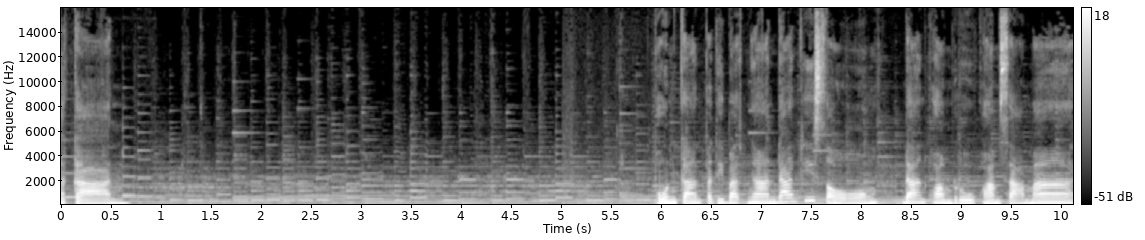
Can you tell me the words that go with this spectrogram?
ชการ ผลการปฏิบัติงานด้านที่ 2 ด้านความรู้ความสามารถ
